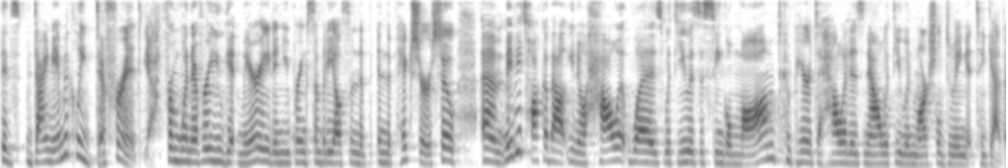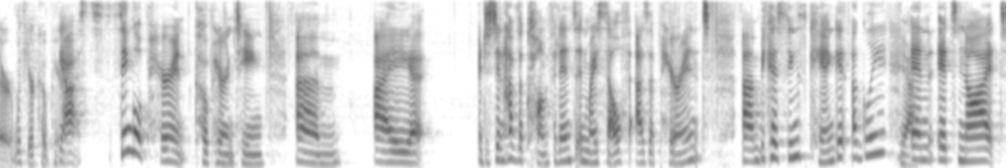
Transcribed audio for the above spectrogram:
it's dynamically different yeah. from whenever you get married and you bring somebody else in the in the picture. So um, maybe talk about you know how it was with you as a single mom compared to how it is now with you and Marshall doing it together with your co-parent. Yeah, single parent co-parenting um, I I just didn't have the confidence in myself as a parent um, because things can get ugly, yeah. and it's not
